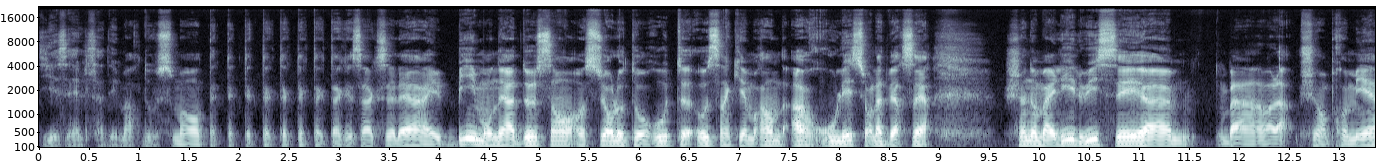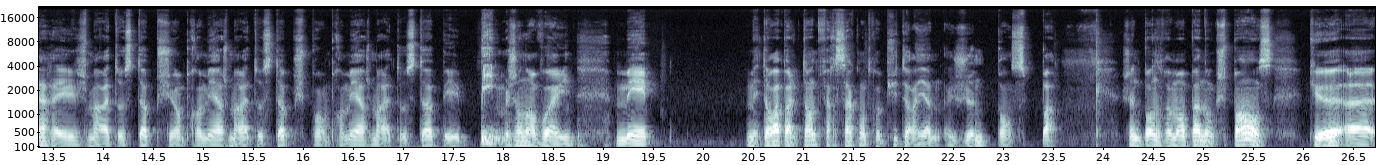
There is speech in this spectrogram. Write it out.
diesel. Ça démarre doucement, tac tac tac tac tac tac tac tac, et ça accélère, et bim, on est à 200 sur l'autoroute au cinquième round à rouler sur l'adversaire. Sean O'Malley, lui, c'est... Euh, ben voilà, je suis en première et je m'arrête au stop, je suis en première, je m'arrête au stop, je suis en première, je m'arrête au stop et bim, j'en envoie une. Mais mais tu n'auras pas le temps de faire ça contre Puterian. Je ne pense pas. Je ne pense vraiment pas. Donc je pense que euh,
